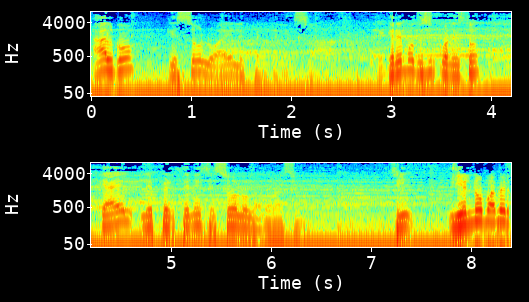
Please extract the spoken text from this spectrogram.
algo que solo a Él le pertenece. ¿Qué queremos decir con esto? Que a Él le pertenece solo la adoración. ¿Sí? Y Él no va a ver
